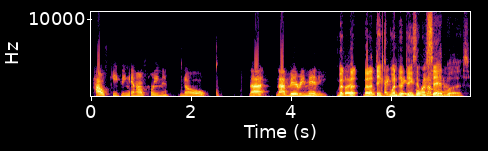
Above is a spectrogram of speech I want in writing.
housekeeping and house cleaning? No, not not very many. But But but but I think one of the things things that we said now. was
